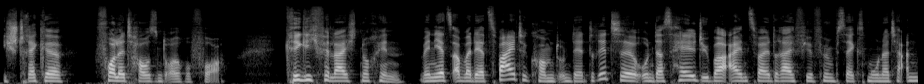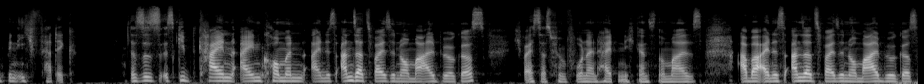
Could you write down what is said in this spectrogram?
ich strecke volle 1000 Euro vor. Kriege ich vielleicht noch hin. Wenn jetzt aber der zweite kommt und der dritte und das hält über ein, zwei, drei, vier, fünf, sechs Monate an, bin ich fertig. Das ist, es gibt kein Einkommen eines ansatzweise Normalbürgers. Ich weiß, dass fünf Wohneinheiten nicht ganz normal ist, aber eines ansatzweise Normalbürgers,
